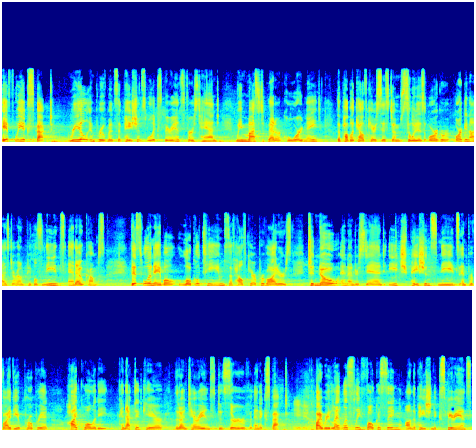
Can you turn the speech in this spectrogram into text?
If we expect real improvements that patients will experience firsthand, we must better coordinate the public health care system so it is orga organized around people's needs and outcomes. This will enable local teams of healthcare providers to know and understand each patient's needs and provide the appropriate, high-quality, connected care that Ontarians deserve and expect. Yeah. By relentlessly focusing on the patient experience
